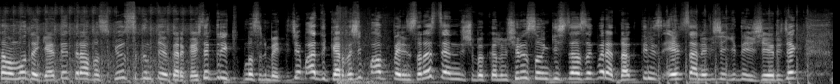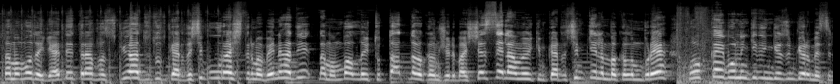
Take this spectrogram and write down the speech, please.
Tamam o da geldi. Etrafa sıkıyor. Sıkıntı yok arkadaşlar. Direkt tutmasını bekleyeceğim. Hadi kardeşim aferin sana sen düş bakalım. Şuraya son kişi alsak var ya taktiğimiz efsane bir şekilde işe yarayacak. Tamam o da geldi. Etrafa sıkıyor. Hadi tut kardeşim. Uğraştırma beni. Hadi. Tamam vallahi tuttu. Atla bakalım şöyle başla. Selamünaleyküm kardeşim. Gelin bakalım buraya. Hop kaybolun gidin gözüm görmesin. lan.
